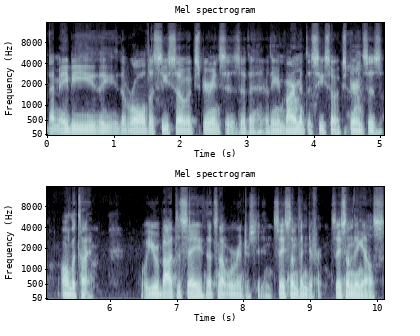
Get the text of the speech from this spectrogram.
that may be the the role the CISO experiences or the or the environment the CISO experiences all the time what you're about to say, that's not what we're interested in. Say something different. Say something else.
